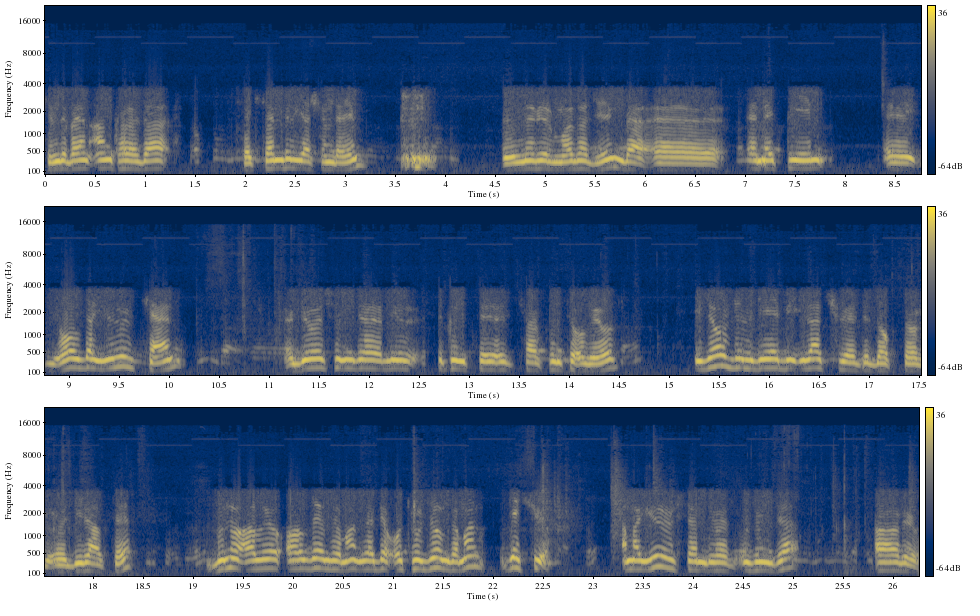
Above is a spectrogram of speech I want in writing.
Şimdi ben Ankara'da 81 yaşındayım. Ünlü bir modacıyım da e, emekliyim. E, yolda yürürken e, göğsümde bir sıkıntı, çarpıntı oluyor. İzordil diye bir ilaç verdi doktor e, dilaltı. Bunu alıyor, aldığım zaman ya da oturduğum zaman geçiyor. Ama yürürsem biraz uzunca ağrıyor.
